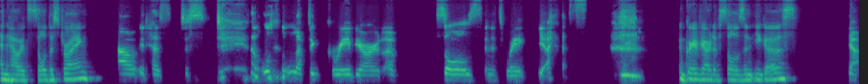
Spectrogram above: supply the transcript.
and how it's soul destroying. how it has just left a graveyard of souls in its wake. Yes. A graveyard of souls and egos. Yeah.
